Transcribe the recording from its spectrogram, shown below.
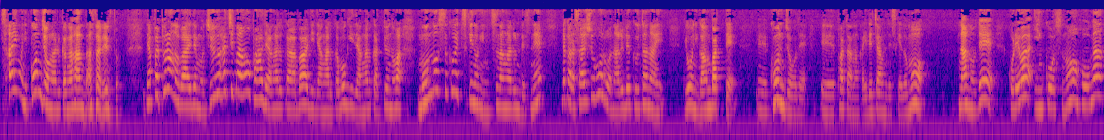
最後に根性があるかが判断されると。やっぱりプロの場合でも18番をパーで上がるかバーディーで上がるかボギーで上がるかっていうのはものすごい次の日につながるんですね。だから最終ホールはなるべく打たない。ように頑張って、えー、根性で、えー、パターなんか入れちゃうんですけどもなのでこれはインコースの方が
